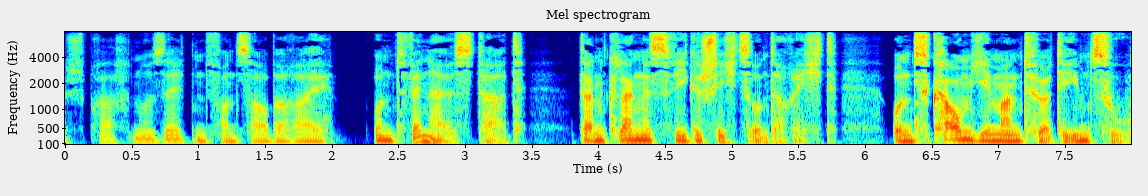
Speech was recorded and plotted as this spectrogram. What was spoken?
sprach nur selten von Zauberei, und wenn er es tat, dann klang es wie Geschichtsunterricht, und kaum jemand hörte ihm zu.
